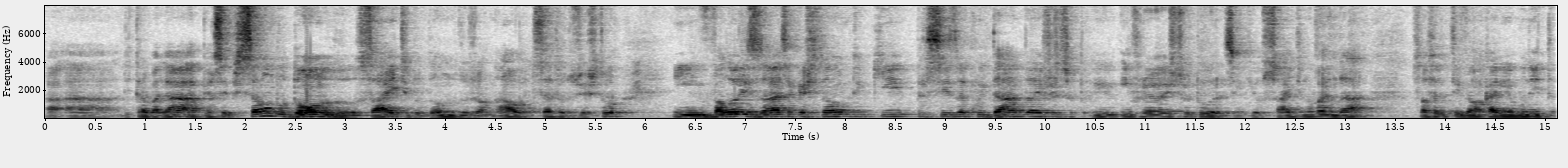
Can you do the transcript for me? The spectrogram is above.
a, a, de trabalhar a percepção do dono do site, do dono do jornal, etc., do gestor, em valorizar essa questão de que precisa cuidar da infraestrutura, infraestrutura assim, que o site não vai andar só se ele tiver uma carinha bonita.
